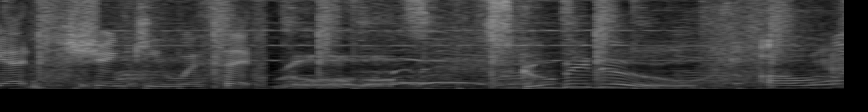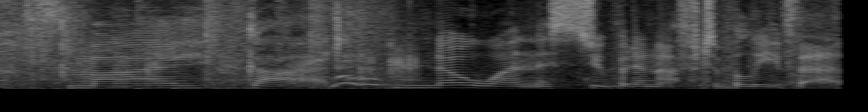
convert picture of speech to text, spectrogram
get jinky with it. Scooby Doo. Oh my god. No one is stupid enough to believe that.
